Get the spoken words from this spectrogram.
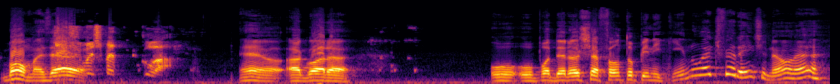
Bom, mas é. Filme espetacular. É, agora. O, o poderoso chefão Tupiniquim não é diferente, não, né?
